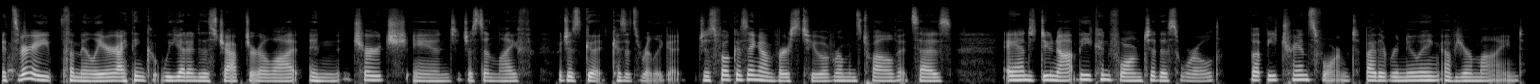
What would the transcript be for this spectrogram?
it's very familiar. I think we get into this chapter a lot in church and just in life, which is good because it's really good. Just focusing on verse 2 of Romans 12, it says, And do not be conformed to this world, but be transformed by the renewing of your mind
